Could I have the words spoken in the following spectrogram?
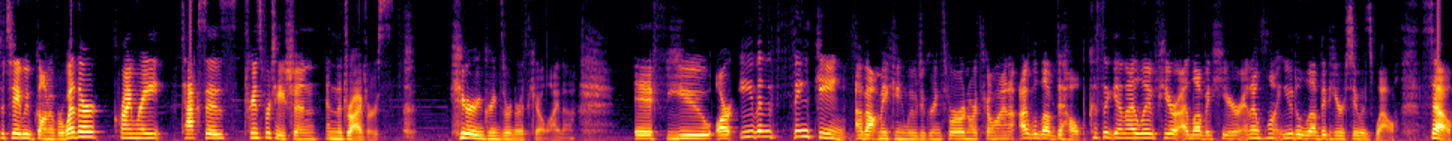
So today we've gone over weather, crime rate, taxes, transportation, and the drivers here in Greensboro, North Carolina. If you are even thinking about making a move to Greensboro, North Carolina, I would love to help because again, I live here, I love it here, and I want you to love it here too as well. So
